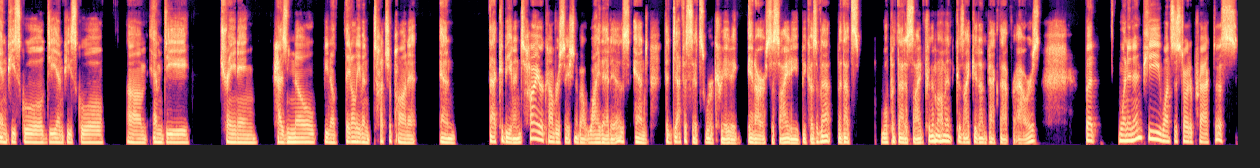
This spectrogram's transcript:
NP school, DNP school, um, MD training has no, you know, they don't even touch upon it, and that could be an entire conversation about why that is and the deficits we're creating in our society because of that. But that's we'll put that aside for the moment because I could unpack that for hours. But when an NP wants to start a practice,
